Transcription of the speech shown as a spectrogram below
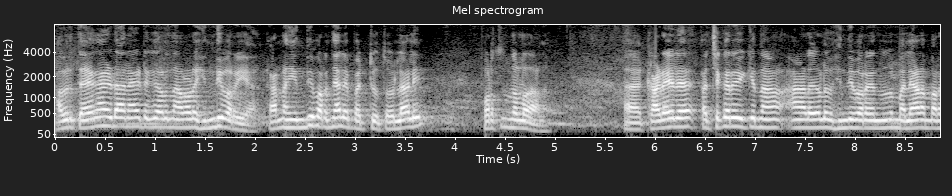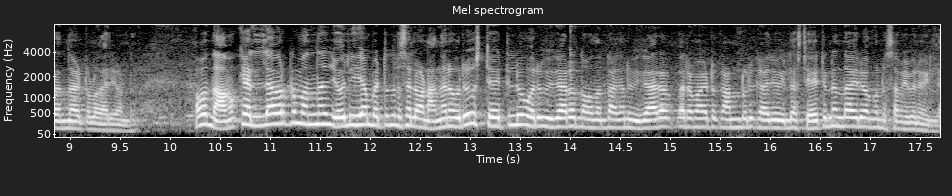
അവർ തേങ്ങ ഇടാനായിട്ട് കയറുന്ന ആളോട് ഹിന്ദി പറയുക കാരണം ഹിന്ദി പറഞ്ഞാലേ പറ്റൂ. തൊഴിലാളി പുറത്തുനിന്നുള്ളതാണ്. കടയിൽ പച്ചക്കറി വിൽക്കുന്ന ആളുകൾ ഹിന്ദി പറയുന്നതും മലയാളം പറയുന്നതായിട്ടുള്ള കാര്യമുണ്ട്. അപ്പോൾ നമുക്ക് എല്ലാവർക്കും വന്ന് ജോലി ചെയ്യാൻ പറ്റുന്നൊരു സ്ഥലമാണ്. അങ്ങനെ ഒരു സ്റ്റേറ്റിലും ഒരു വികാരം തോന്നുന്നുണ്ട്. അങ്ങനെ വികാരപരമായിട്ട് കാണുന്ന ഒരു കാര്യമില്ല സ്റ്റേറ്റിന് എന്തായാലും അങ്ങനെ ഒരു സമീപനമില്ല.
